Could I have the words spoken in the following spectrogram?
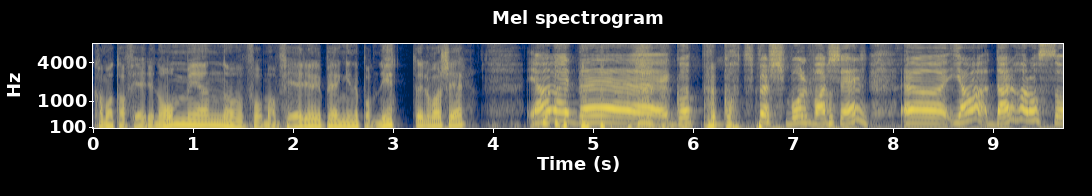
kan man ta ferien om igjen, og får man feriepengene på nytt, eller hva skjer? Ja, nei, det er godt, godt spørsmål. Hva skjer? Uh, ja, der har også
